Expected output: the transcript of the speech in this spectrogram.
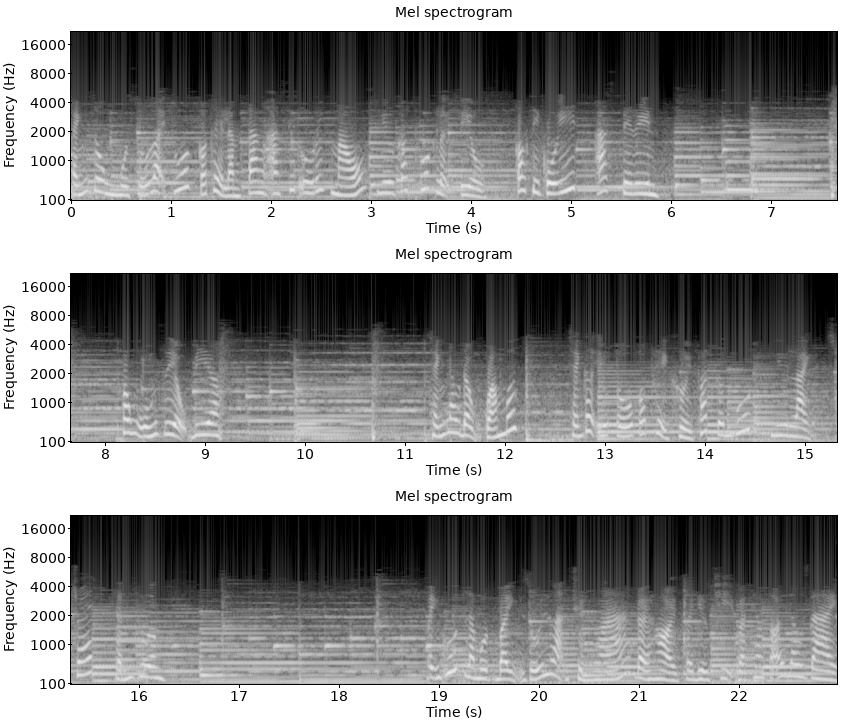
Tránh dùng một số loại thuốc có thể làm tăng axit uric máu như các thuốc lợi tiểu, corticoid, aspirin. Không uống rượu, bia. Tránh lao động quá mức, tránh các yếu tố có thể khởi phát cơn gút như lạnh, stress, chấn thương. Bệnh gút là một bệnh rối loạn chuyển hóa, đòi hỏi phải điều trị và theo dõi lâu dài,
